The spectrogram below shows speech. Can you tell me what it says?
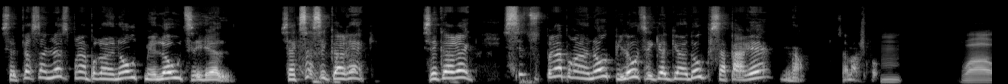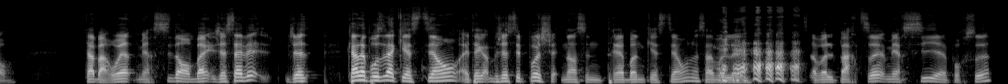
cette personne-là se prend pour un autre, mais l'autre, c'est elle. C'est que ça, c'est correct. C'est correct. Si tu te prends pour un autre, puis l'autre, c'est quelqu'un d'autre, puis ça paraît, non, ça marche pas. Hmm. Wow. Tabarouette, merci donc ben. Je savais, quand elle a posé la question, elle était, je sais pas, non, c'est une très bonne question, ça, va le, ça va le partir. Merci euh, pour ça.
